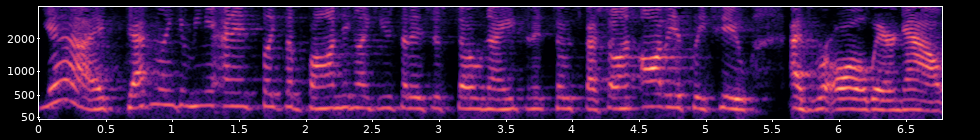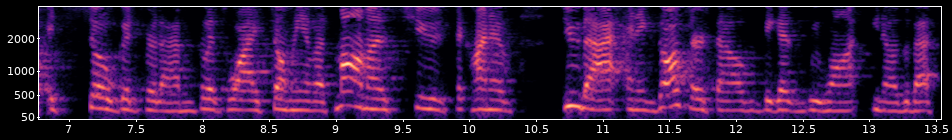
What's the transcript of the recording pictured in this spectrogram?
Yeah, it's definitely convenient. And it's like the bonding, like you said, is just so nice and it's so special. And obviously, too, as we're all aware now, it's so good for them. So it's why so many of us mamas choose to kind of do that and exhaust ourselves because we want, you know, the best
